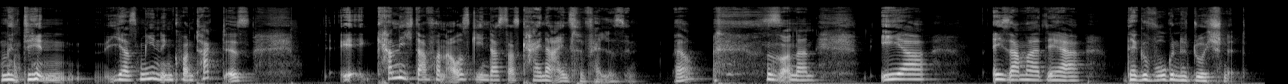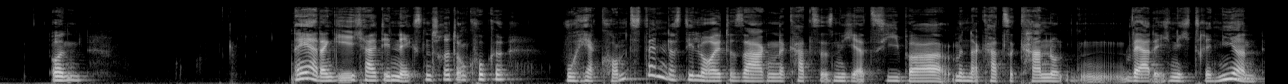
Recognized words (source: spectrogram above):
mit denen Jasmin in Kontakt ist, äh, kann ich davon ausgehen, dass das keine Einzelfälle sind, ja, sondern eher, ich sag mal, der der gewogene Durchschnitt. Und naja, dann gehe ich halt den nächsten Schritt und gucke, woher kommt's denn, dass die Leute sagen, eine Katze ist nicht erziehbar, mit einer Katze kann und werde ich nicht trainieren?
